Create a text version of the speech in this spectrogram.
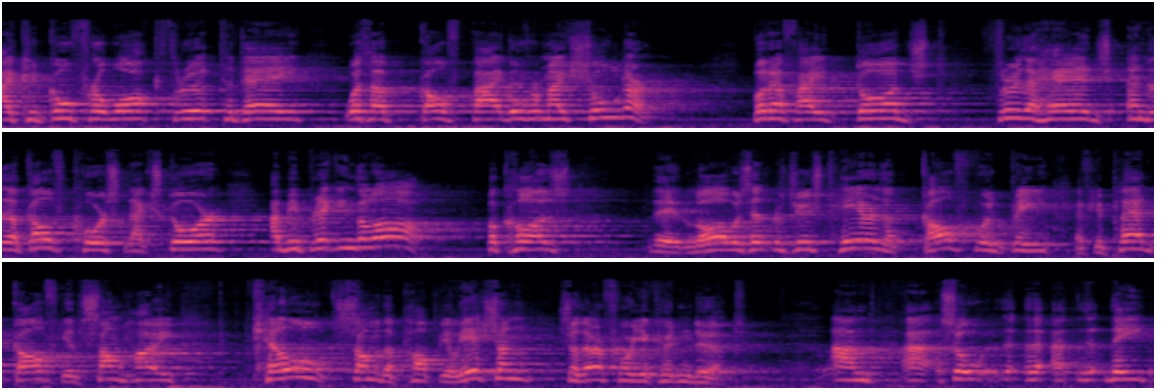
I could go for a walk through it today with a golf bag over my shoulder. But if I dodged through the hedge into the golf course next door, I'd be breaking the law because the law was introduced here that golf would be, if you played golf, you'd somehow kill some of the population, so therefore you couldn't do it. And uh, so the, the, uh, the,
